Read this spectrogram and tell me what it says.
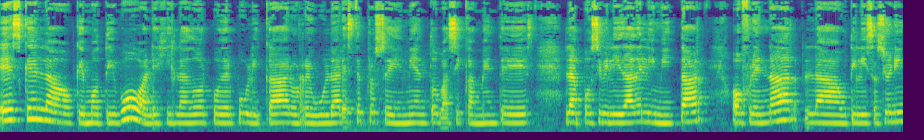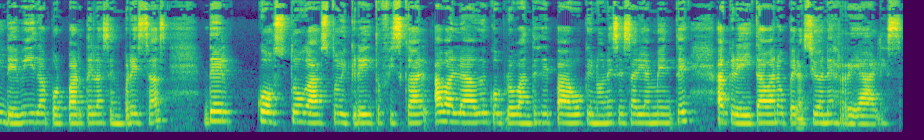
es que lo que motivó al legislador poder publicar o regular este procedimiento básicamente es la posibilidad de limitar o frenar la utilización indebida por parte de las empresas del costo, gasto y crédito fiscal avalado en comprobantes de pago que no necesariamente acreditaban operaciones reales.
